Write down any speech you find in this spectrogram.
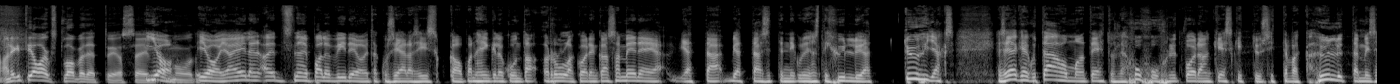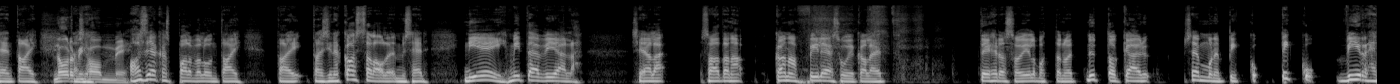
ainakin tilaukset lopetettu, jos ei Joo, muuta. joo, ja eilen näin paljon videoita, kun siellä siis kaupan henkilökunta rullakoiden kanssa menee ja jättää, jättää sitten niin, kuin niin sanotusti hyllyjä tyhjäksi. Ja sen jälkeen, kun tämä homma on tehty, sille huhuh, nyt voidaan keskittyä sitten vaikka hyllyttämiseen tai tai asiakaspalveluun tai, tai, tai siinä kassalla olemiseen, niin ei, mitä vielä. Siellä saatana kanan filesuikaleet tehdas on ilmoittanut, että nyt on käynyt semmoinen pikku, pikku virhe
